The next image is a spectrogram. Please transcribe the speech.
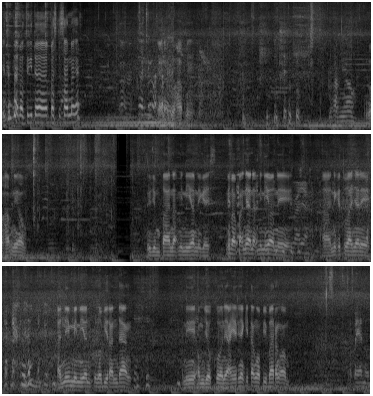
Ini tempat waktu kita pas ke sana kan? Ya anak Gohab nih. Gohab nih om. Ini jumpa anak minion nih guys. Ini bapaknya anak minion nih. Ah, ini ketuanya nih. Ah, ini minion Pulau Birandang. Ini Om Joko nih. Akhirnya kita ngopi bareng Om. Capaian om.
